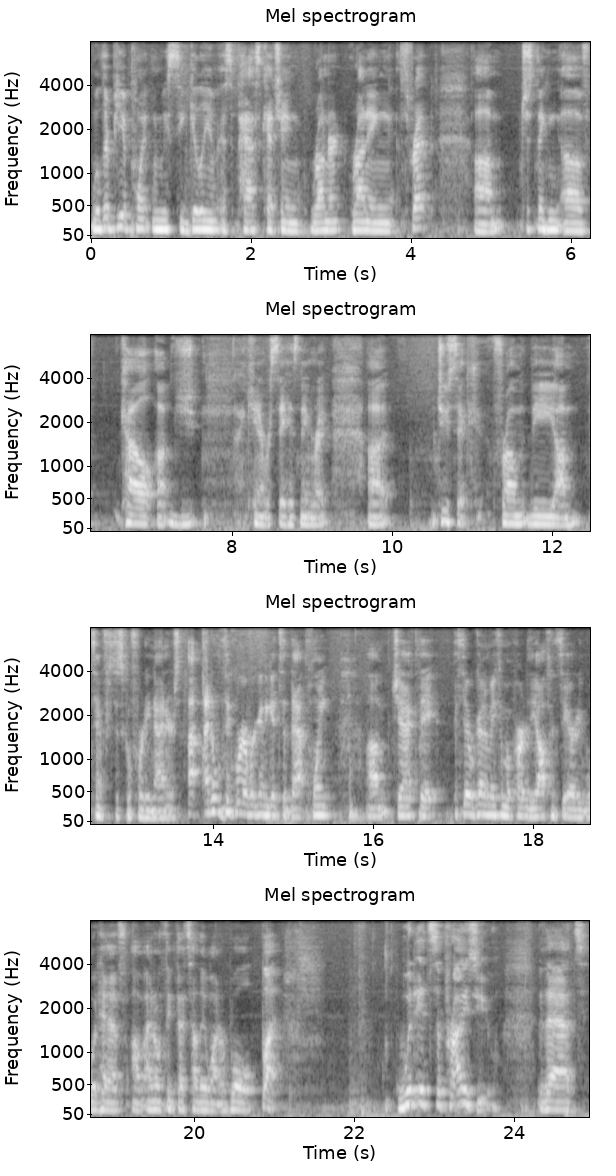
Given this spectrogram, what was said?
will there be a point when we see Gilliam as a pass catching runner running threat? Um, just thinking of Kyle, uh, I can't ever say his name right. Uh, Juszczyk from the um, San Francisco 49ers. I, I, don't think we're ever going to get to that point, um, Jack. They if they were going to make him a part of the offense, they already would have. Um, I don't think that's how they want to roll. But would it surprise you that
